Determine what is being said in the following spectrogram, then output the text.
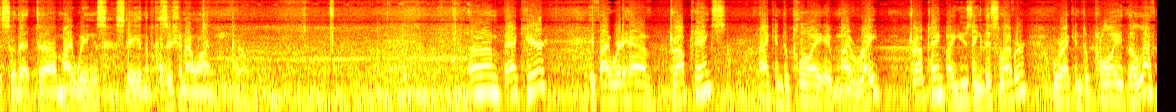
so that uh, my wings stay in the position I want. Um, back here, if I were to have drop tanks, I can deploy my right drop tank by using this lever, or I can deploy the left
